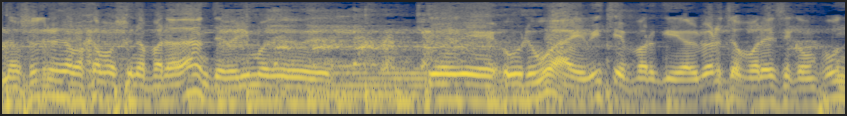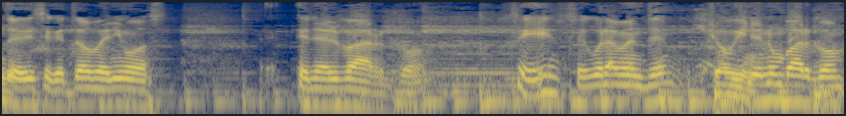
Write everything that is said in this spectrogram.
Nosotros nos bajamos una parada antes, venimos de, Uruguay, ¿viste? Porque Alberto por ahí se confunde, dice que todos venimos en el barco. Sí, seguramente. Yo vine en un barco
